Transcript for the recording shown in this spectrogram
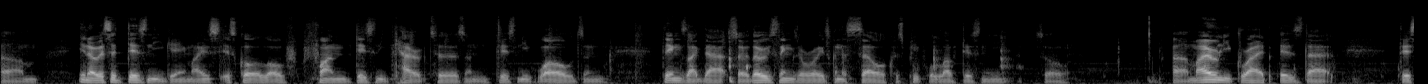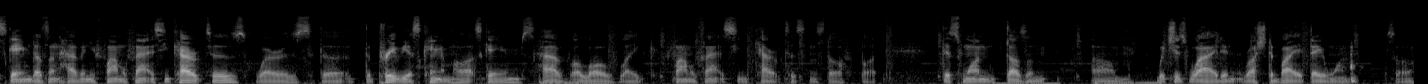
um, you know, it's a Disney game. it's got a lot of fun Disney characters and Disney worlds and things like that. So those things are always going to sell because people love Disney. So uh, my only gripe is that this game doesn't have any Final Fantasy characters, whereas the the previous Kingdom Hearts games have a lot of like Final Fantasy characters and stuff, but this one doesn't, um, which is why I didn't rush to buy it day one. So,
